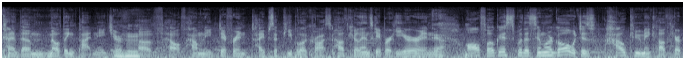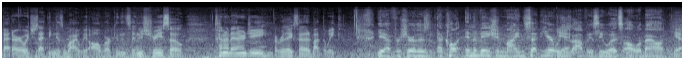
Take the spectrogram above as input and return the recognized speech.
kind of the melting pot nature Mm-hmm. of health. How many different types of people across the healthcare landscape are here, and Yeah. all focused with a similar goal, which is how can we make healthcare better? Which is, I think is why we all work in this industry. So, ton of energy. I'm really excited about the week. Yeah, for sure. There's I call it innovation mindset here, which Yeah. is obviously what it's all about. Yeah.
